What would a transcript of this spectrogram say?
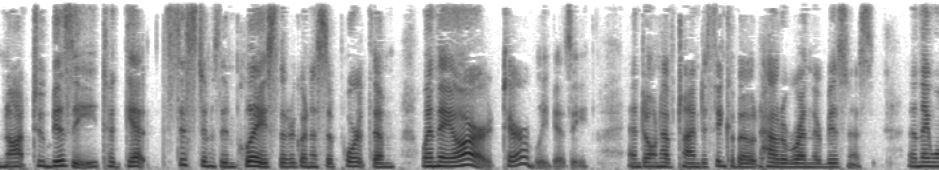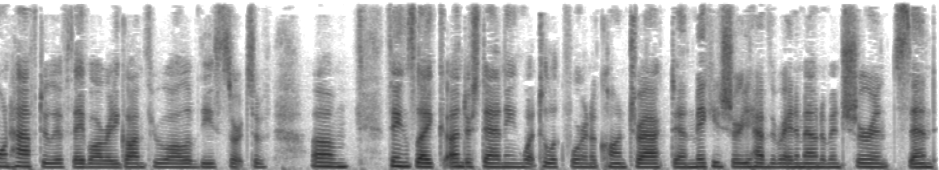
not too busy, to get systems in place that are going to support them when they are terribly busy and don't have time to think about how to run their business. And they won't have to if they've already gone through all of these sorts of um, things like understanding what to look for in a contract and making sure you have the right amount of insurance and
